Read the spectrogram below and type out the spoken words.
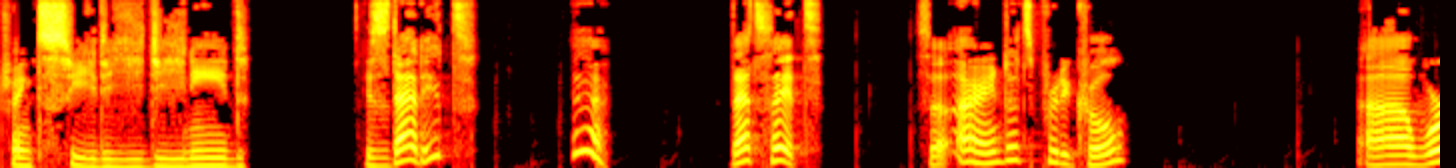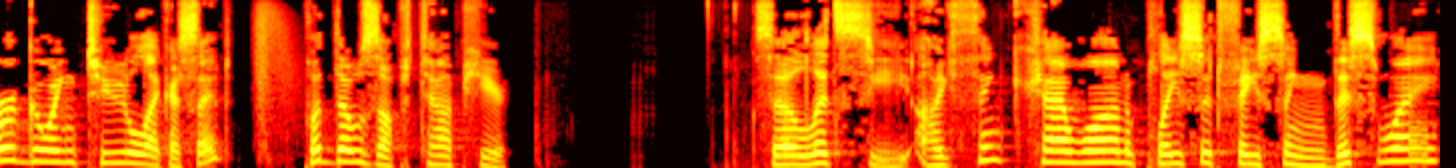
Trying to see, do you, do you need... Is that it? Yeah. That's it. So, alright, that's pretty cool. Uh, we're going to, like I said, put those up top here. So let's see. I think I want to place it facing this way.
